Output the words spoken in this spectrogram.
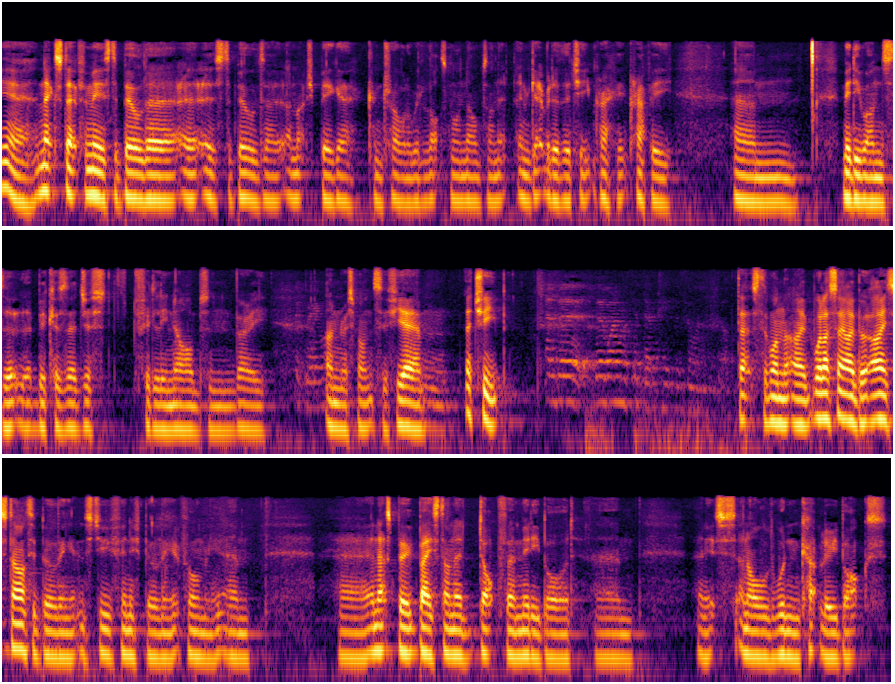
yeah, next step for me is to build a, a is to build a, a, much bigger controller with lots more knobs on it, and get rid of the cheap, crappy, crappy um, MIDI ones that, that because they're just fiddly knobs and very unresponsive. Yeah, mm. they're cheap. And the, the one with the duct tape is the one you built? That's the one that I. Well, I say I built. I started building it, and Stu finished building it for me. Um, uh, and that's based on a Doepfer MIDI board. Um, and it's an old wooden cutlery box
